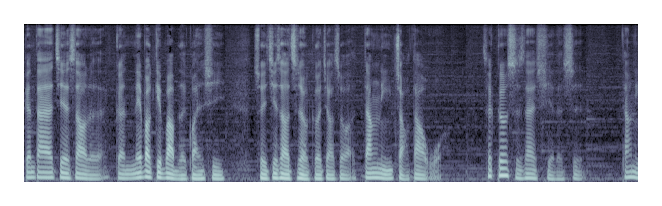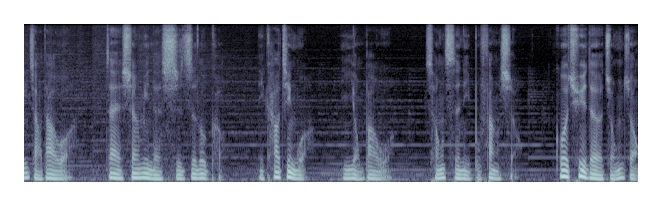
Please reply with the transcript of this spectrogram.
跟大家介绍了跟 Never Give Up 的关系，所以介绍这首歌叫做《当你找到我》。这歌词在写的是：当你找到我，在生命的十字路口，你靠近我，你拥抱我，从此你不放手。过去的种种，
